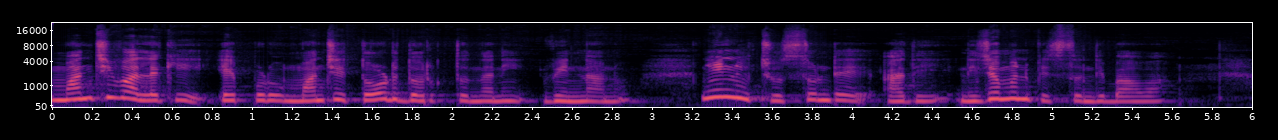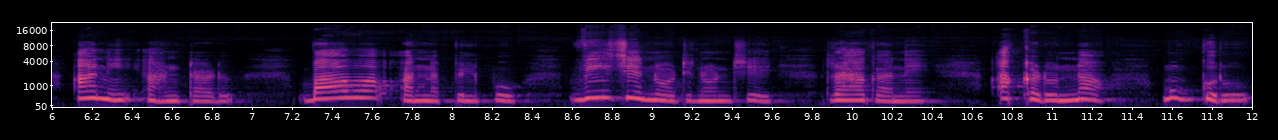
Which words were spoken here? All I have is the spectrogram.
మంచి వాళ్ళకి ఎప్పుడు మంచి తోడు దొరుకుతుందని విన్నాను. నిన్ను చూస్తుంటే అది నిజమనిపిస్తుంది బావా అని అంటాడు. బావా అన్న పిలుపు వీజే నోటి నుంచి రాగానే అక్కడున్న ముగ్గురు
